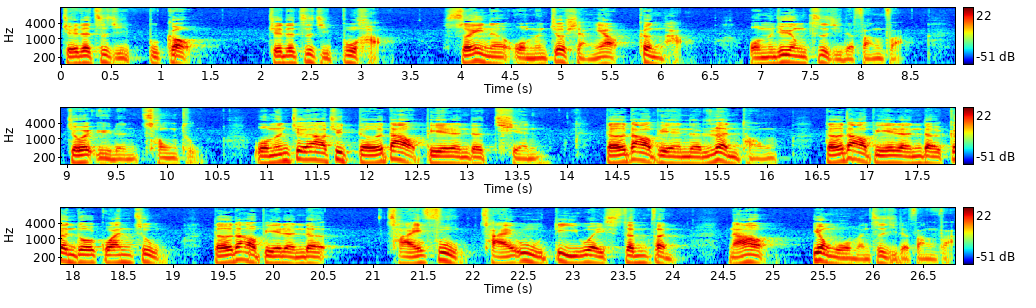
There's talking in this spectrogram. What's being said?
觉得自己不够，觉得自己不好，所以呢，我们就想要更好，我们就用自己的方法，就会与人冲突。我们就要去得到别人的钱，得到别人的认同，得到别人的更多关注，得到别人的。财富、财务、地位、身份，然后用我们自己的方法，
